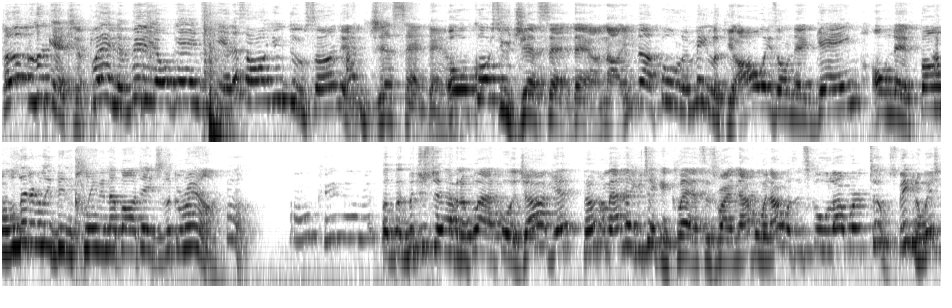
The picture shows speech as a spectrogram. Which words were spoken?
Oh, look at you, playing the video games again. That's all you do, son. I just sat down. Oh, of course you just sat down. No, you're not fooling me. Look, you're always on that game, on that phone. I've literally been cleaning up all day. Just look around. Right. But, but, but you still haven't applied for a job yet? No? I mean, I know you're taking classes right now, but when I was in school, I worked too. Speaking of which,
